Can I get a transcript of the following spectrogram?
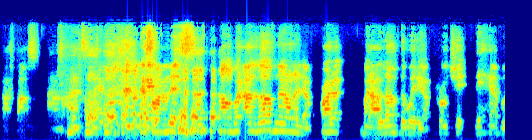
by Fossil. I don't know how that's gonna happen, but that's on the list. Um, but I love not only their product, but I love the way they approach it. They have a,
